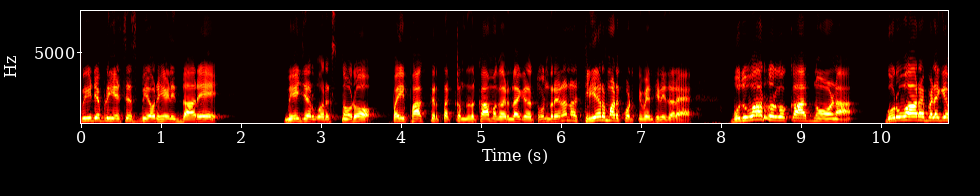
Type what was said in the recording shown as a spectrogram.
B W S S B ಅವರು ಹೇಳಿದ್ದಾರೆ. ಮೇಜರ್ ವರ್ಕ್ಸ್ನವರು ಪೈಪ್ ಹಾಕ್ತಿರ್ತಕ್ಕಂಥದ್ದು ಕಾಮಗಾರಿಯಿಂದಾಗಿರೋ ತೊಂದರೆನ ನಾನು ಕ್ಲಿಯರ್ ಮಾಡಿಕೊಡ್ತೀವಿ ಅಂತ ಹೇಳಿದ್ದಾರೆ. ಬುಧವಾರದವರೆಗೂ ಕಾದು ನೋಡೋಣ. ಗುರುವಾರ ಬೆಳಗ್ಗೆ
